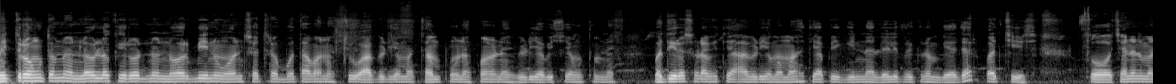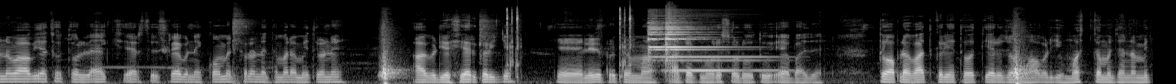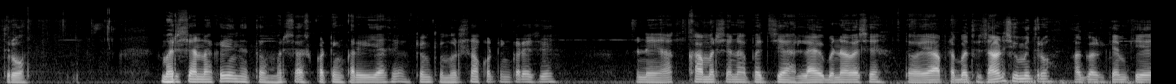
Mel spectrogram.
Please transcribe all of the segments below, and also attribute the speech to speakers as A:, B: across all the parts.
A: મિત્રો, હું તમને નવલખી રોડનું નોરબીનું વનક્ષેત્ર બતાવવાનો છું. આ વિડીયોમાં સંપૂર્ણપણે વીડિયો વિશે હું તમને બધી રસોડા વિશે આ વિડીયોમાં માહિતી આપી ગિરનાર લીલી વિક્રમ બે હજાર પચીસ. તો ચેનલમાં નવા આવ્યા છો તો લાઇક શેર સબસ્ક્રાઈબ અને કોમેન્ટ કરો અને તમારા મિત્રોને આ વીડિયો શેર કરી દો કે લીલી વિક્રમમાં આ ટાઈપનું રસોડું હતું એ બાદ તો આપણે વાત કરીએ તો અત્યારે જો માવડિયું મસ્ત મજાના મિત્રો મરચાંના કહીએ ને તો મરચાં કટિંગ કરી રહ્યા છે. કેમ કે મરચાં કટિંગ કરે છે. અને આખા મરચાંના ભજીયા લાઈવ બનાવે છે. તો એ આપણે બધું જાણીશું મિત્રો. આગળ કેમ કે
